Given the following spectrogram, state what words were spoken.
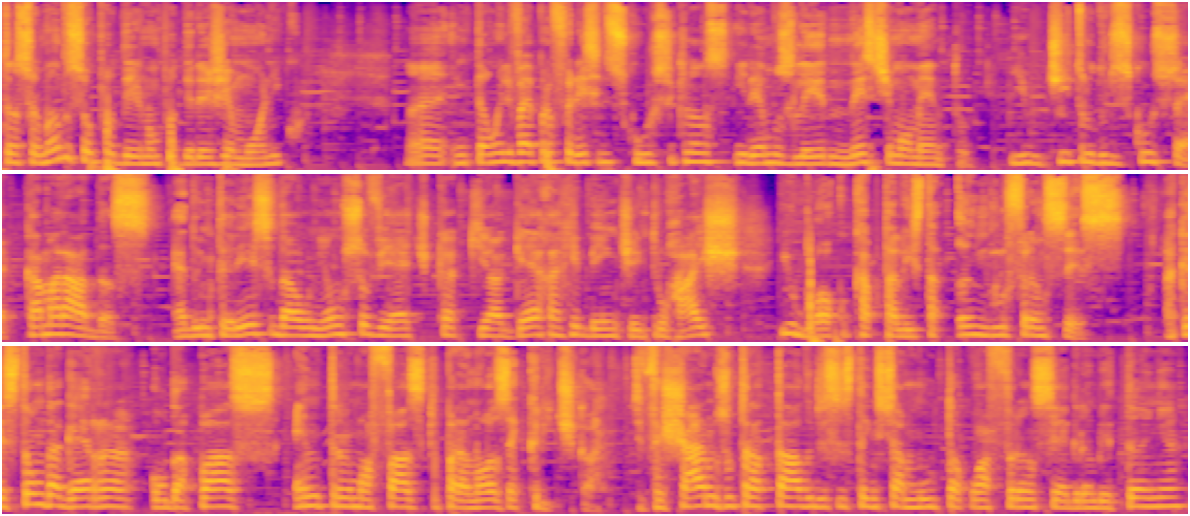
transformando o seu poder num poder hegemônico. Né? Então ele vai proferir esse discurso que nós iremos ler neste momento. E o título do discurso é: Camaradas, é do interesse da União Soviética que a guerra arrebente entre o Reich e o bloco capitalista anglo-francês. A questão da guerra ou da paz entra numa fase que para nós é crítica. Se fecharmos o tratado de assistência mútua com a França e a Grã-Bretanha,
